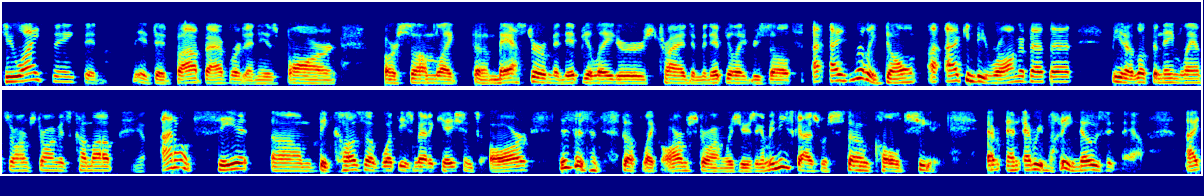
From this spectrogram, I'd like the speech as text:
do I think that that Bob Baffert and his barn are some like uh, master manipulators trying to manipulate results. I, I really don't. I, I can be wrong about that. You know, look, the name Lance Armstrong has come up. Yep. I don't see it um, because of what these medications are. This isn't stuff like Armstrong was using. I mean, these guys were stone cold cheating, and everybody knows it now. I,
